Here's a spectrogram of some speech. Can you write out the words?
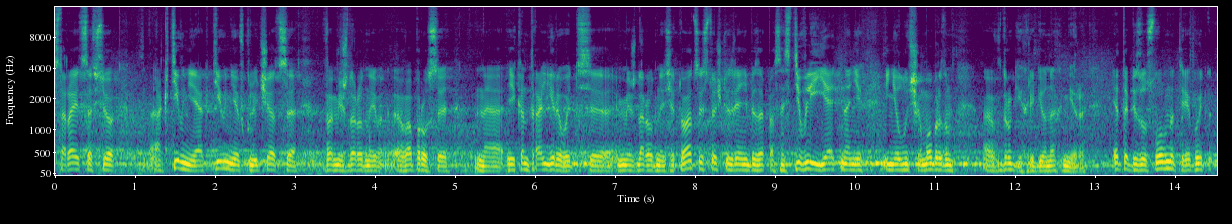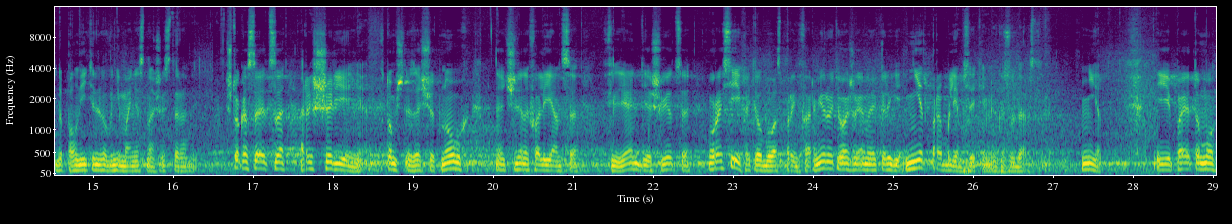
старается все активнее и активнее включаться в международные вопросы э, и контролировать э, международные ситуации с точки зрения безопасности, влиять на них и не лучшим образом э, в других регионах мира. Это, безусловно, требует дополнительного внимания с нашей стороны. Что касается расширения, в том числе за счет новых членов Альянса, Финляндия, Швеция, у России, хотел бы вас проинформировать, уважаемые коллеги, нет проблем с этими государствами. Нет. И поэтому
